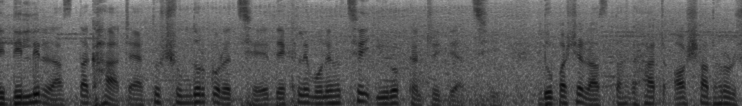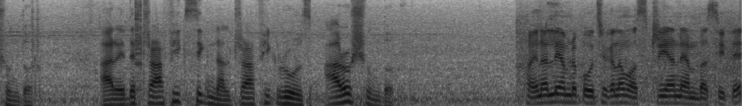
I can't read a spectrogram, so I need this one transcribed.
এই দিল্লির রাস্তাঘাট এত সুন্দর করেছে দেখলে মনে হচ্ছে ইউরোপ কান্ট্রিতে আছি। দুপাশের রাস্তাঘাট অসাধারণ সুন্দর। আর এদের ট্রাফিক সিগন্যাল ট্রাফিক রুলস আরও সুন্দর। ফাইনালি আমরা পৌঁছে গেলাম অস্ট্রিয়ান অ্যাম্বাসিতে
